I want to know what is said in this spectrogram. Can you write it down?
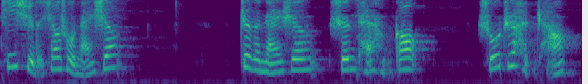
T 恤的消瘦男生。这个男生身材很高，手指很长，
